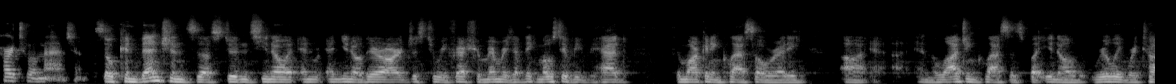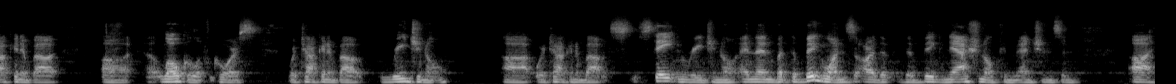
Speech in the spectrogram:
hard to imagine. So conventions uh, students, you know, and and you know, there are just to refresh your memories. I think most of you have had the marketing class already uh, and the lodging classes, but you know, really we're talking about uh, local, of course. We're talking about regional. Uh, we're talking about state and regional, and then but the big ones are the the big national conventions and. Uh,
